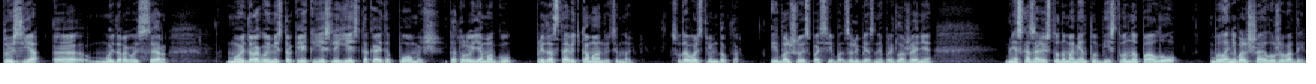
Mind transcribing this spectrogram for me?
То есть я... Э, мой дорогой сэр, мой дорогой мистер Клик, если есть какая-то помощь, которую я могу предоставить, командуйте мной». «С удовольствием, доктор» и большое спасибо за любезное предложение. Мне сказали, что на момент убийства на полу была небольшая лужа воды,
